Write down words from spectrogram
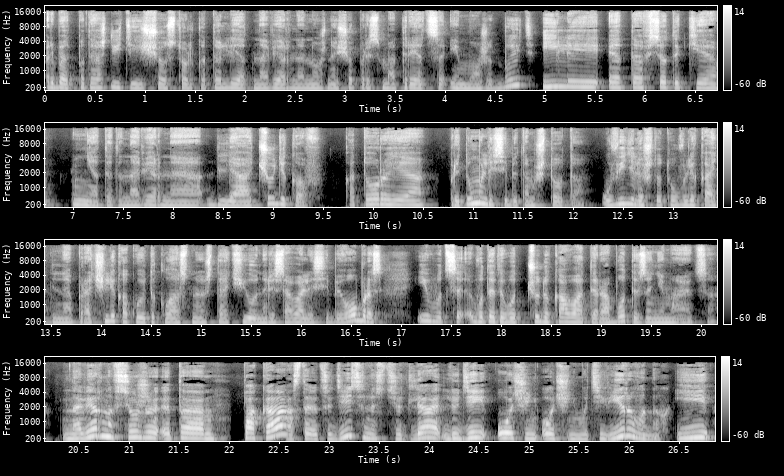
ребят, подождите еще столько-то лет, наверное, нужно еще присмотреться и может быть. Или это все-таки, нет, это, наверное, для чудиков, которые придумали себе там что-то, увидели что-то увлекательное, прочли какую-то классную статью, нарисовали себе образ и вот, вот этой вот чудаковатой работой занимаются. Наверное, все же это пока остается деятельностью для людей очень-очень мотивированных и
